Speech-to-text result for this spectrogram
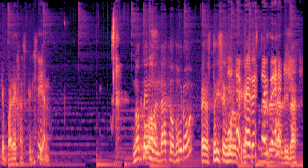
que parejas cristianas. No tengo el dato duro, pero estoy seguro que es una realidad.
